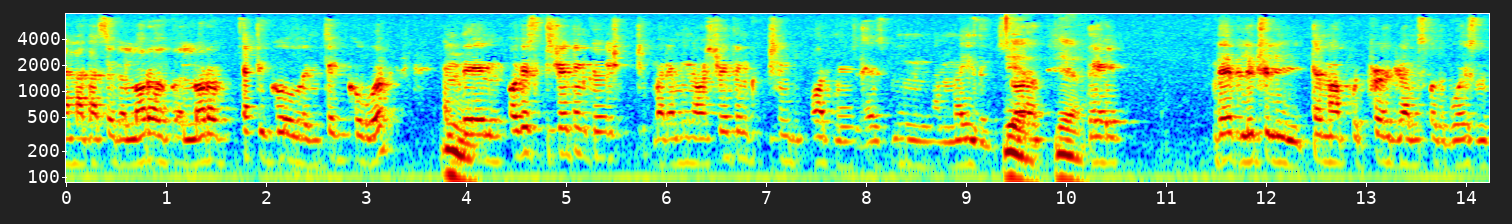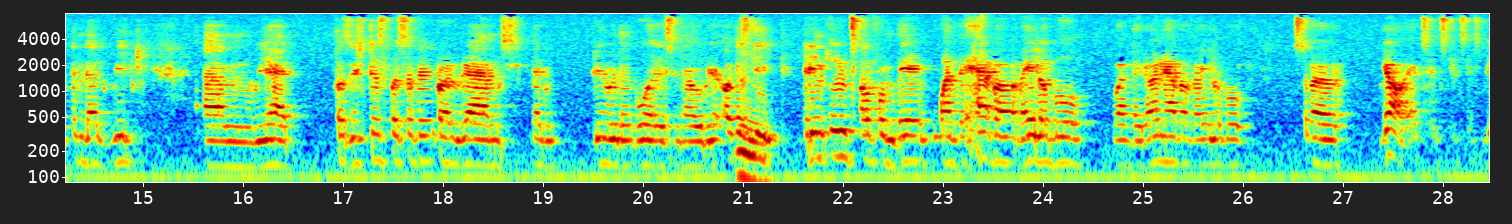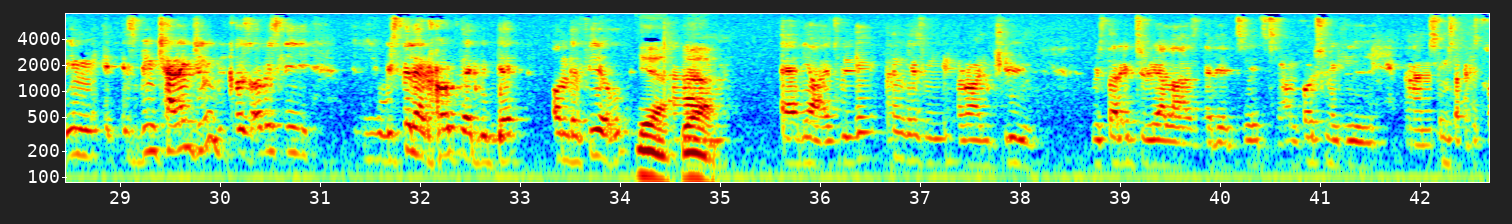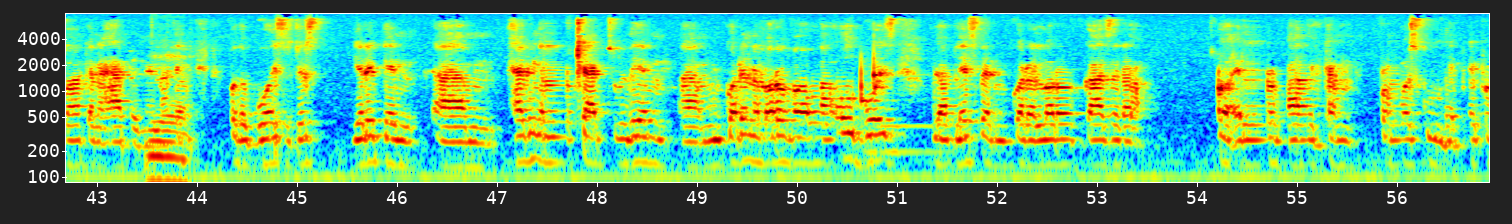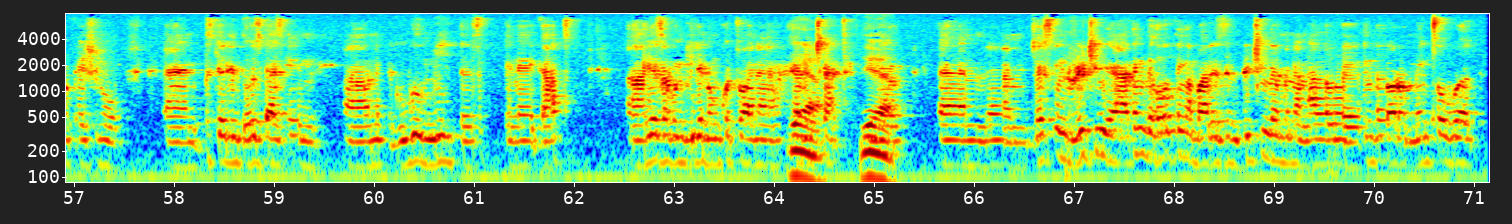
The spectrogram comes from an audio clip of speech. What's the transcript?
and like I said, a lot of a lot of tactical and technical work, and Mm. then obviously strength and conditioning. But I mean, our strength and conditioning department has been amazing. So Yeah. Yeah. they they've literally come up with programs for the boys within that week. Um, we had position specific programs that we do with the boys. You know, we're obviously getting intel from them, what they have available, what they don't have available. So yeah, it's it's, it's, been it, it's been challenging because obviously we still had hope that we'd get on the field. Yeah. Yeah. Um, and yeah, we get, I think as we get around June, we started to realize that it's, it's unfortunately um, seems like it's not going to happen. And I think for the boys, it's just yet again um, having a lot of chat with them. Um, we've gotten a lot of our, old boys. We are blessed that we've got a lot of guys that are, or a lot of guys that come from our school that play professional, and just getting those guys in uh, on a Google Meet. That's in a guys. Uh, here's Abongile Nonkontwana, have Yeah, chat. you yeah. know, and um, just enriching. I think the whole thing about it is enriching them in another way. I think a lot of mental work,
